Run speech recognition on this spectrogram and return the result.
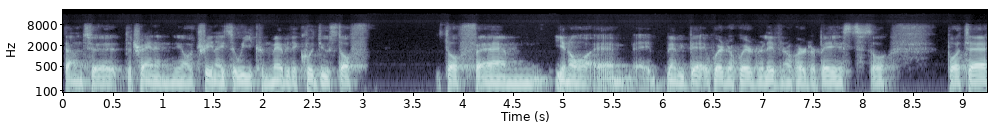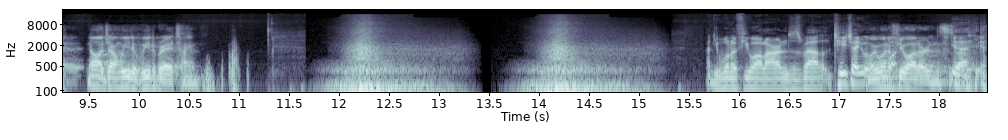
down to the training, you know, three nights a week, and maybe they could do stuff, stuff, um, you know, um, maybe where they're where they're living or where they're based. So, but uh, no, John, we had, we had a great time. And you won a few All Irelands as well. TJ, we won what, a few All Irelands. Yeah, well. yeah.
